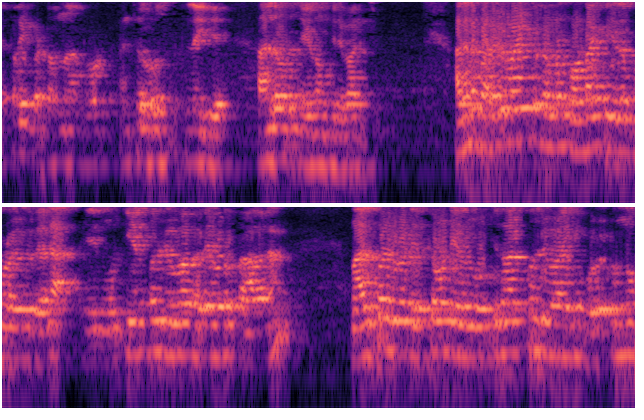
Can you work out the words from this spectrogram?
എത്രയും പെട്ടെന്ന് അഞ്ചൽ ഹോസ്പിറ്റലിലേക്ക് ഹാൻഡ് ചെയ്യണമെന്ന് തീരുമാനിച്ചു. അങ്ങനെ പലരുമായിട്ട് നമ്മൾ കോൺടാക്ട് ചെയ്തപ്പോൾ അതിന്റെ വില ഈ നൂറ്റി എൺപത് രൂപ വിലയുള്ള സാധനം നാൽപ്പത് രൂപ ഡിസ്കൗണ്ട് ചെയ്ത് നൂറ്റി നാൽപ്പത് രൂപയ്ക്ക് കൊടുക്കുന്നു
